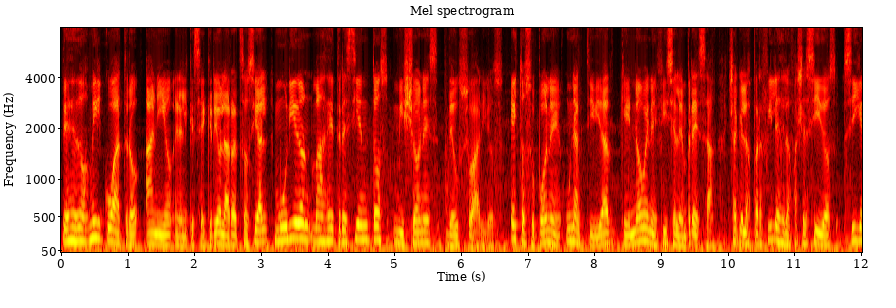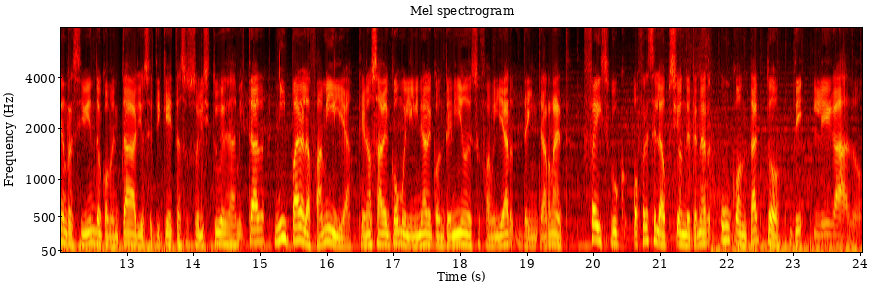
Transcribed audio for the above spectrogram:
desde 2004, año en el que se creó la red social, murieron más de 300 millones de usuarios. Esto supone una actividad que no beneficia a la empresa, ya que los perfiles de los fallecidos siguen recibiendo comentarios, etiquetas o solicitudes de amistad, ni para la familia, que no sabe cómo eliminar el contenido de su familiar de Internet. Facebook ofrece la opción de tener un contacto de legado,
